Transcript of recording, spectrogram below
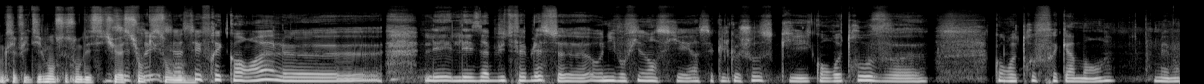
Donc effectivement, ce sont des situations qui sont... C'est assez fréquent, hein, le, les, abus de faiblesse euh, au niveau financier. Hein. c'est quelque chose qu'on retrouve, euh, qu'on retrouve fréquemment. Hein. Mais bon.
